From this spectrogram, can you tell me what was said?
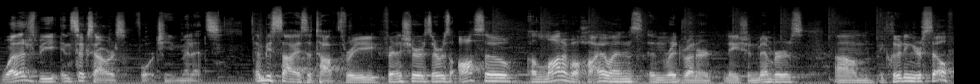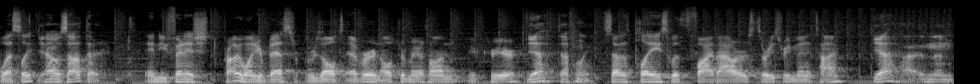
Weathersby in 6 hours, 14 minutes. And besides the top three finishers, there was also a lot of Ohioans and Ridge Runner Nation members, um, including yourself, Wesley. Yeah, I was out there. And you finished probably one of your best results ever in ultra marathon your career. Yeah, definitely. Seventh place with five hours, 33 minute time. Yeah, and then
